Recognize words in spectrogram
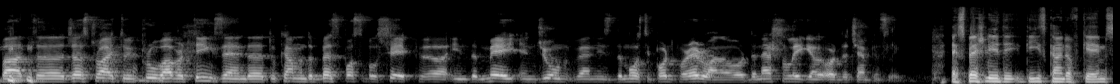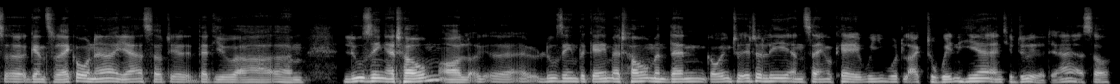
but uh, just try to improve our things and uh, to come in the best possible shape uh, in the May and June when is the most important for everyone, or the National League or the Champions League. Especially the, these kind of games uh, against Recco, no? yeah, so to, that you are um, losing at home or uh, losing the game at home and then going to Italy and saying, okay, we would like to win here, and you do it, yeah. So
